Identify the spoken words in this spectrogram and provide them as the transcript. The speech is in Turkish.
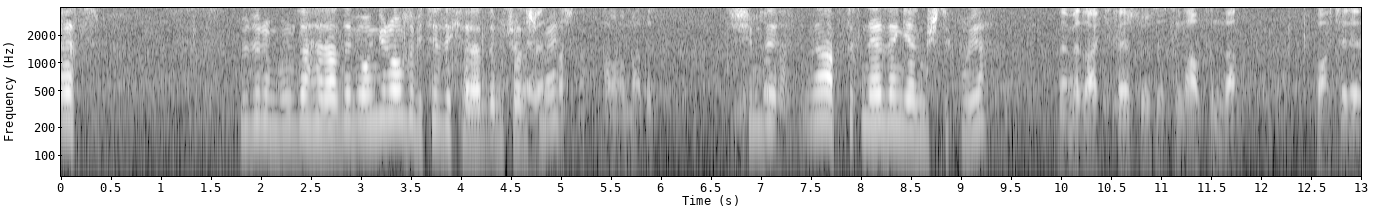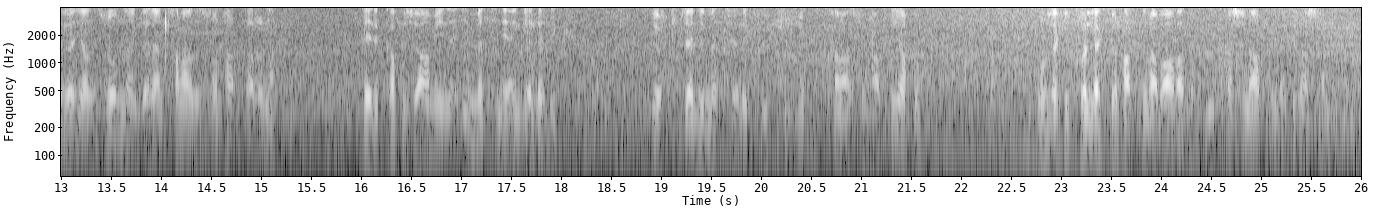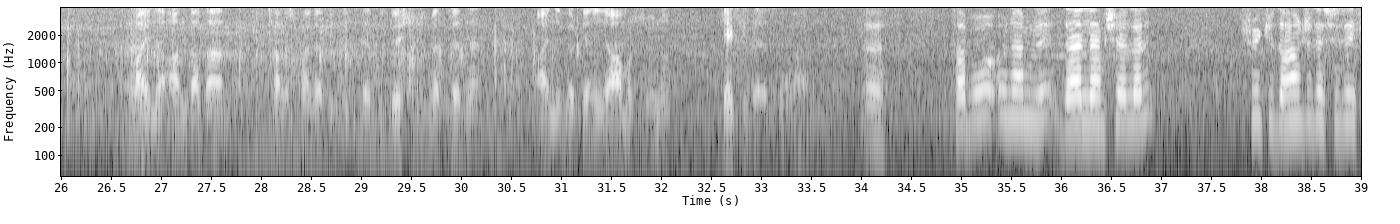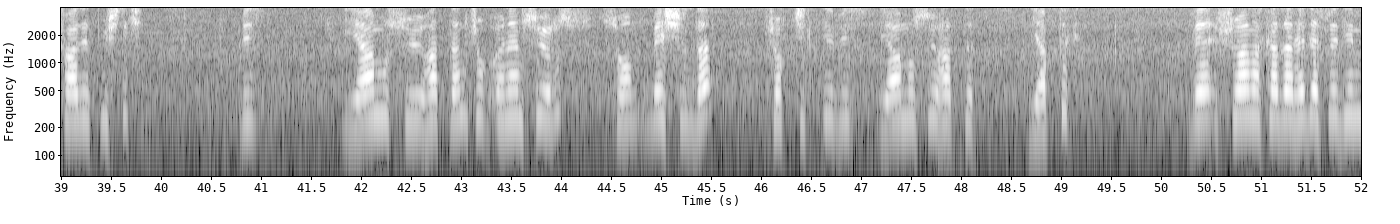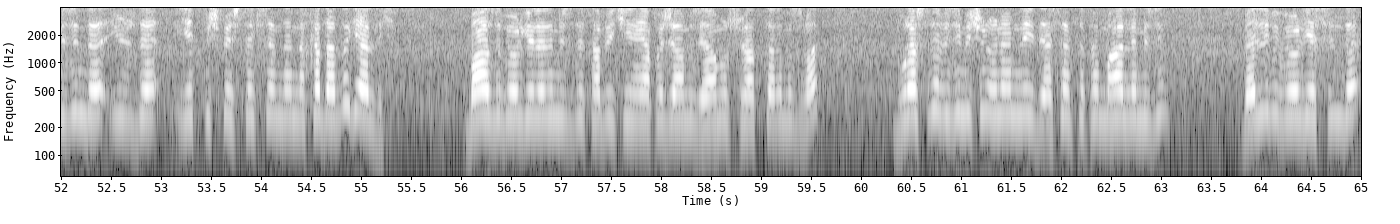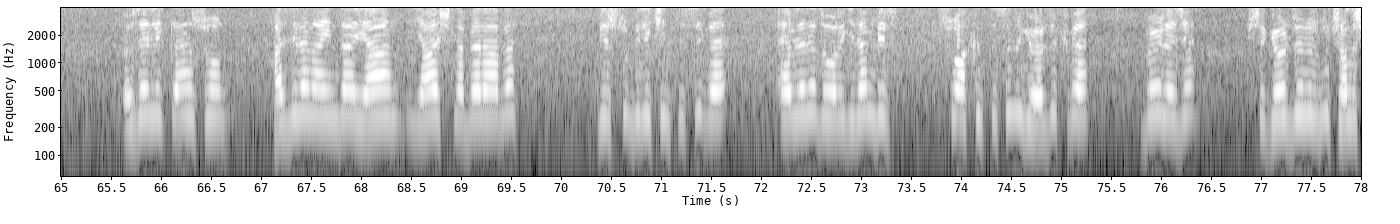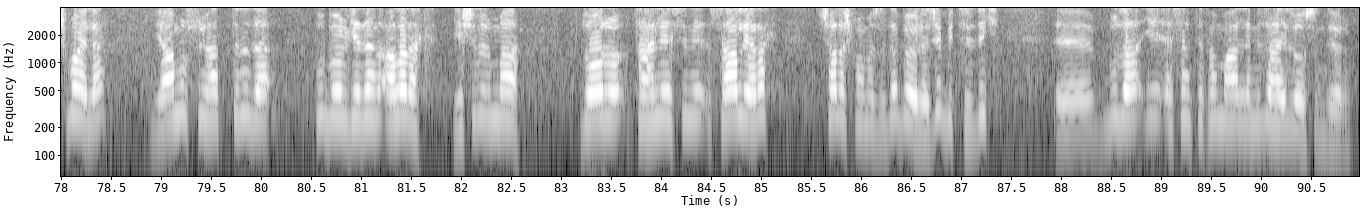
Evet. Müdürüm burada herhalde bir 10 gün oldu bitirdik herhalde bu çalışmayı. Evet başkan tamamladık. Şimdi Mustafa. ne yaptık? Nereden gelmiştik buraya? Mehmet Akif Ersoy Lisesi'nin altından Bahçeli ve Yazıcıoğlu'ndan gelen kanalizasyon hatlarını Delikkapı Camii'ne inmesini engelledik. 450 metrelik 300'lük kanalizasyon hattı yapıp buradaki kolektör hattına bağladık. Niktaş'ın altındaki başkan. Aynı anda da çalışmayla birlikte bu 500 metrede aynı bölgenin yağmur suyunu Geksi Deresi'ne bağladık. Evet. Tabii o önemli değerli hemşehrilerim. Çünkü daha önce de size ifade etmiştik. Biz yağmur suyu hatlarını çok önemsiyoruz. Son 5 yılda çok ciddi bir yağmur suyu hattı yaptık. Ve şu ana kadar hedeflediğimizin de yüzde 75-80'lerine kadar da geldik. Bazı bölgelerimizde tabii ki yine yapacağımız yağmur suyu hatlarımız var. Burası da bizim için önemliydi. Esentepe mahallemizin belli bir bölgesinde özellikle en son Haziran ayında yağan yağışla beraber bir su birikintisi ve evlere doğru giden bir su akıntısını gördük ve böylece işte gördüğünüz bu çalışmayla yağmur suyu hattını da bu bölgeden alarak Yeşilırmak'a doğru tahliyesini sağlayarak çalışmamızı da böylece bitirdik. Ee, bu da Esentepe mahallemize hayırlı olsun diyorum.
